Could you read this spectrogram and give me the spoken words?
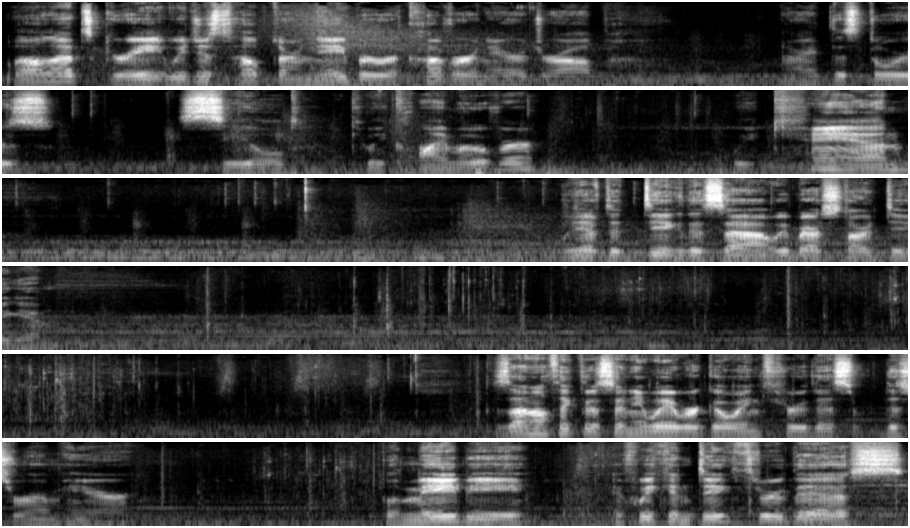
Well, that's great. We just helped our neighbor recover an airdrop. Alright, this door is sealed. Can we climb over? We can. We have to dig this out. We better start digging. Because I don't think there's any way we're going through this this room here. But maybe if we can dig through this,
